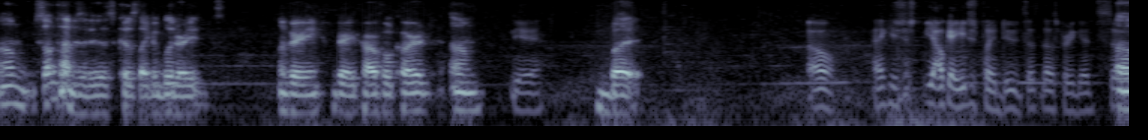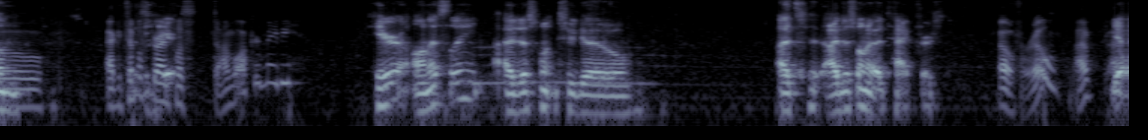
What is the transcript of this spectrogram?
Um, sometimes it is because like obliterate's a very very powerful card. Um, yeah. But. Oh, I think he's just yeah okay. He just played dudes. That, that was pretty good. So um, I could temple scribe yeah. plus Dawnwalker maybe. Here, honestly, I just want to go. I, t- I just want to attack first. Oh, for real? I, I Yeah.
